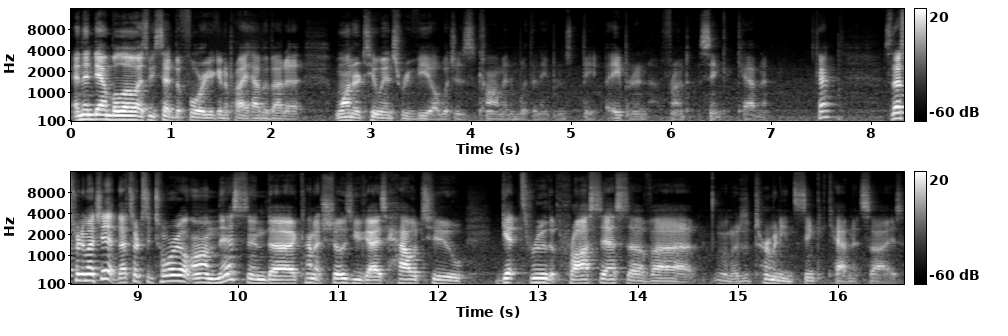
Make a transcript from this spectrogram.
And then down below, as we said before, you're gonna probably have about a one or two inch reveal, which is common with an apron apron front sink cabinet. Okay, so that's pretty much it. That's our tutorial on this, and uh, kind of shows you guys how to get through the process of uh, you know, determining sink cabinet size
